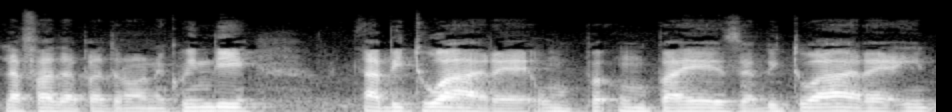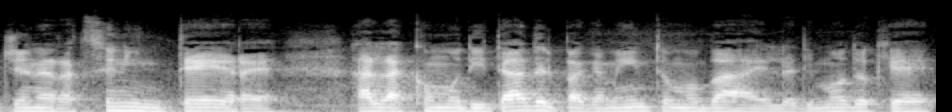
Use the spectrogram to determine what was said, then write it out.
la fa da padrone. Quindi abituare un, un paese, abituare generazioni intere alla comodità del pagamento mobile, di modo che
